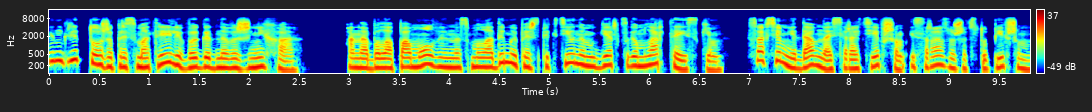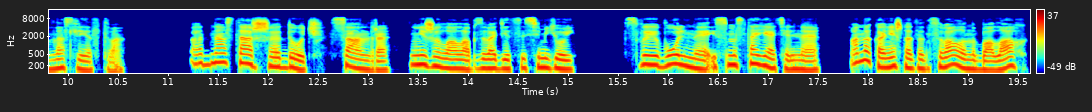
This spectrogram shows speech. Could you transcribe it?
Ингрид тоже присмотрели выгодного жениха. Она была помолвлена с молодым и перспективным герцогом Лартейским, совсем недавно осиротевшим и сразу же вступившим в наследство. Одна старшая дочь, Сандра, не желала обзаводиться семьей. Своевольная и самостоятельная, она, конечно, танцевала на балах,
